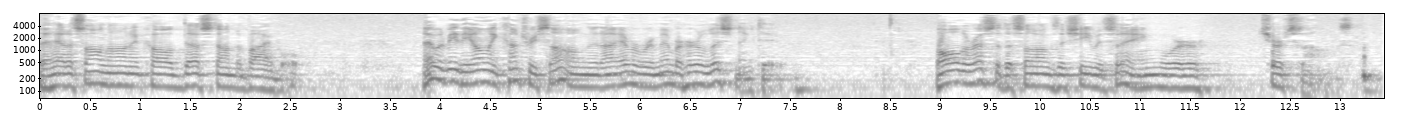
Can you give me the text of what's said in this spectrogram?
that had a song on it called Dust on the Bible. That would be the only country song that I ever remember her listening to. All the rest of the songs that she would sing were church songs.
